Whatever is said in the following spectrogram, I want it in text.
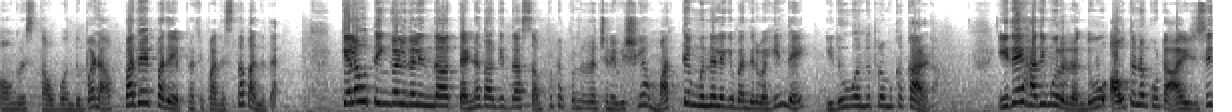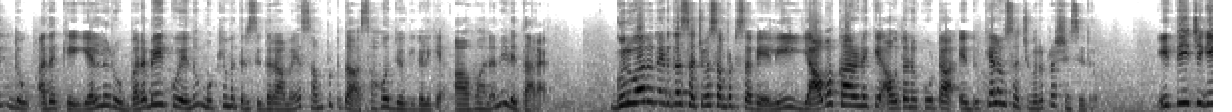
ಕಾಂಗ್ರೆಸ್ನ ಒಂದು ಬಣ ಪದೇ ಪದೇ ಪ್ರತಿಪಾದಿಸುತ್ತಾ ಬಂದಿದೆ. ಕೆಲವು ತಿಂಗಳುಗಳಿಂದ ತೆಣ್ಣಗಾಗಿದ್ದ ಸಂಪುಟ ಪುನರ್ರಚನೆ ವಿಷಯ ಮತ್ತೆ ಮುನ್ನೆಲೆಗೆ ಬಂದಿರುವ ಹಿಂದೆ ಇದೂ ಒಂದು ಪ್ರಮುಖ ಕಾರಣ. ಇದೇ ಹದಿಮೂರರಂದು ಔತಣಕೂಟ ಆಯೋಜಿಸಿದ್ದು, ಅದಕ್ಕೆ ಎಲ್ಲರೂ ಬರಬೇಕು ಎಂದು ಮುಖ್ಯಮಂತ್ರಿ ಸಿದ್ದರಾಮಯ್ಯ ಸಂಪುಟದ ಸಹೋದ್ಯೋಗಿಗಳಿಗೆ ಆಹ್ವಾನ ನೀಡಿದ್ದಾರೆ. ಗುರುವಾರ ನಡೆದ ಸಚಿವ ಸಂಪುಟ ಸಭೆಯಲ್ಲಿ ಯಾವ ಕಾರಣಕ್ಕೆ ಔತಣಕೂಟ ಎಂದು ಕೆಲವು ಸಚಿವರು ಪ್ರಶ್ನಿಸಿದರು. ಇತ್ತೀಚೆಗೆ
